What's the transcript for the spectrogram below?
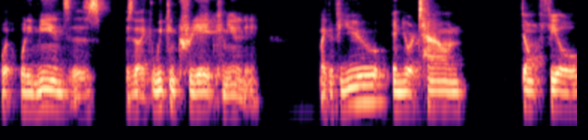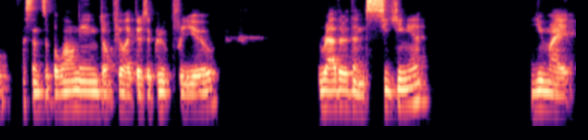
what what he means is is like we can create community. Like if you in your town don't feel a sense of belonging, don't feel like there's a group for you, rather than seeking it, you might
